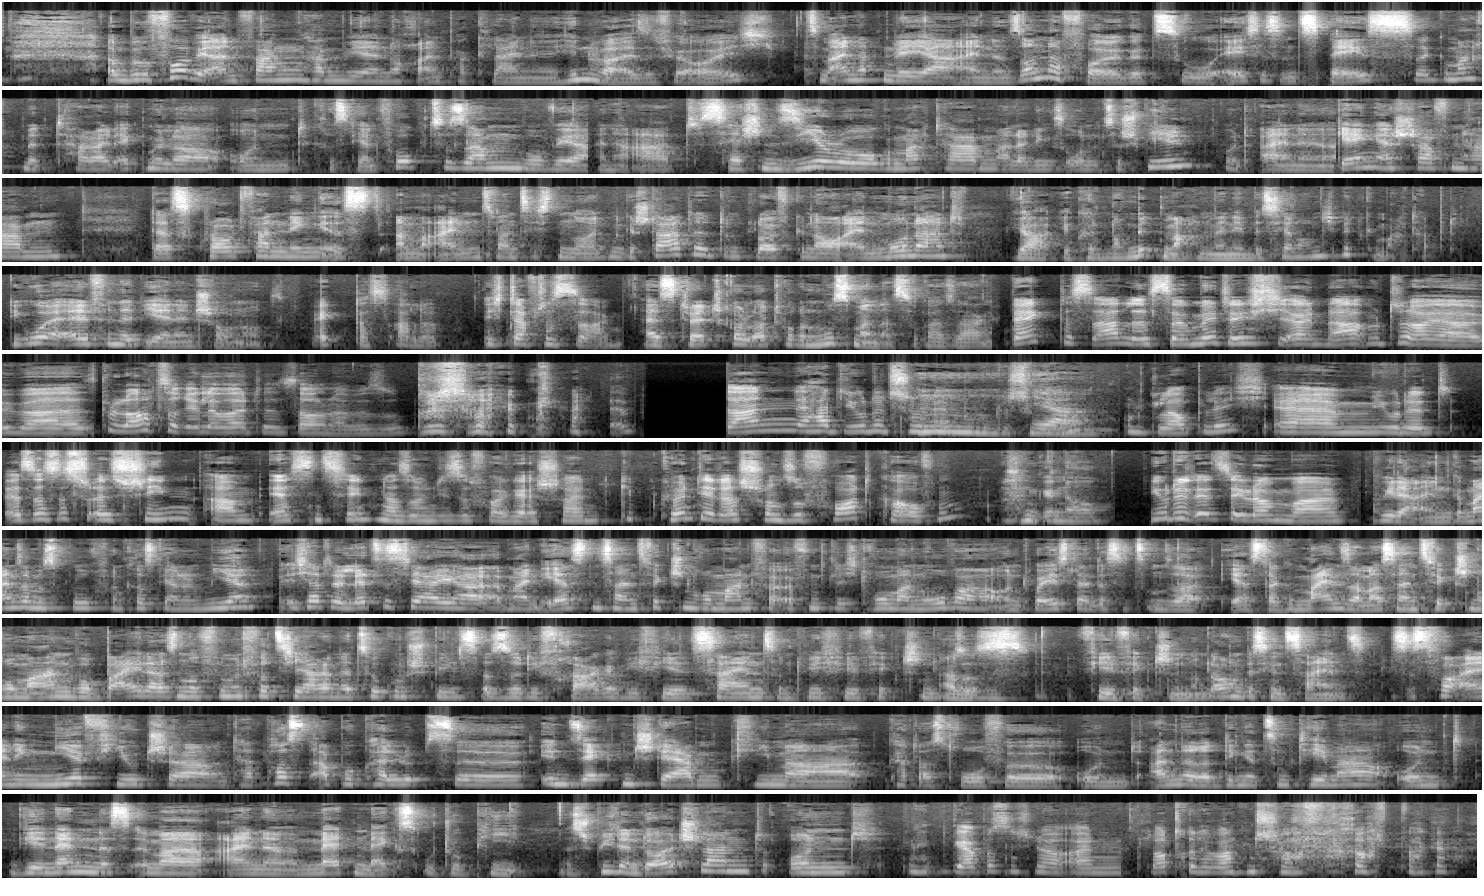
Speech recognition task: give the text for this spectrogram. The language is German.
Aber bevor wir anfangen, haben wir noch ein paar kleine Hinweise für euch. Zum einen hatten wir ja eine Sonderfolge zu Aces in Space gemacht mit Harald Eckmüller und Christian Vogt zusammen, wo wir eine Art Session Zero gemacht haben, allerdings ohne zu spielen und eine Gang erschaffen haben. Das Crowdfunding ist am 21.09. gestartet und läuft genau einen Monat. Ja, ihr könnt noch mitmachen, wenn ihr bisher noch nicht mitgemacht habt. Die URL findet ihr in den Show Notes. Weg das alle. Ich darf das sagen. Als Stretch Goal-Autorin muss man das sogar sagen. Weg das alles, damit ich ein Abenteuer über plotrelevante Saunabesuche schreiben kann. Dann hat Judith schon ein Mm, Buch geschrieben. ja. Unglaublich. Ähm, Judith, es ist erschienen am 1.10., also wenn diese Folge erscheint. Gibt, könnt ihr das schon sofort kaufen? genau. Judith, erzähl doch mal. Wieder ein gemeinsames Buch von Christian und mir. Ich hatte letztes Jahr ja meinen ersten Science-Fiction-Roman veröffentlicht, Romanova, und Wasteland ist jetzt unser erster gemeinsamer Science-Fiction-Roman, wobei das nur 45 Jahre in der Zukunft spielt. Ist also so die Frage, wie viel Science und wie viel Fiction. Also es ist viel Fiction und auch ein bisschen Science. Es ist vor allen Dingen Near Future und hat Postapokalypse, Insektensterben, Klimakatastrophe und andere Dinge zum Thema. Und wir nennen es immer eine Mad Max-Utopie. Es spielt in Deutschland und Gab es nicht nur einen plotrelevanten Schaufelradbagger?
